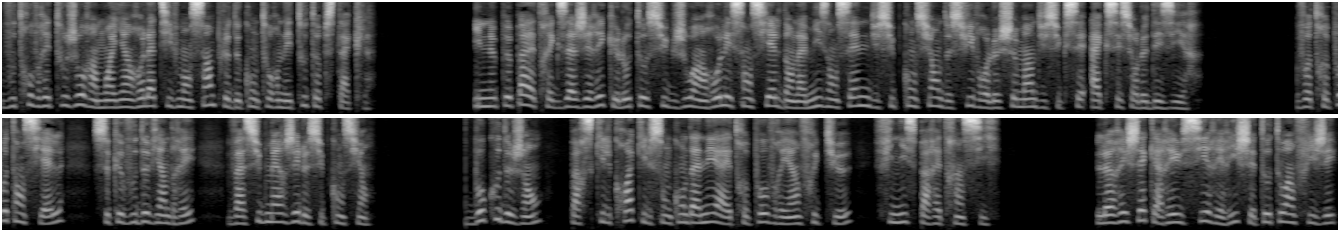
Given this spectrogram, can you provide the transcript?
vous trouverez toujours un moyen relativement simple de contourner tout obstacle. Il ne peut pas être exagéré que l'autosub joue un rôle essentiel dans la mise en scène du subconscient de suivre le chemin du succès axé sur le désir. Votre potentiel, ce que vous deviendrez, va submerger le subconscient. Beaucoup de gens, parce qu'ils croient qu'ils sont condamnés à être pauvres et infructueux, finissent par être ainsi. Leur échec à réussir et riche est auto-infligé,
